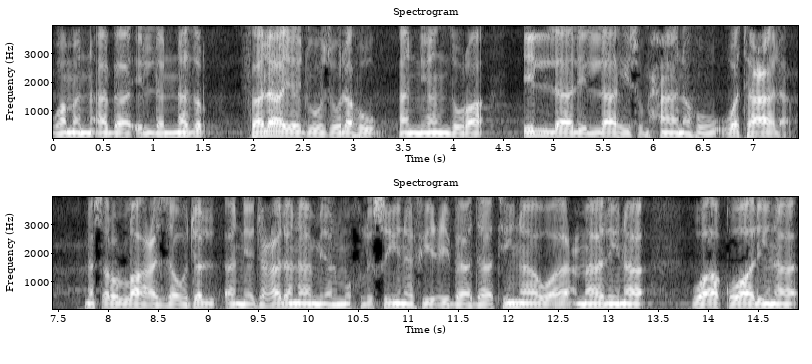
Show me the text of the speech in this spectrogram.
ومن أبى إلا النذر فلا يجوز له أن ينذر إلا لله سبحانه وتعالى. نسأل الله عز وجل أن يجعلنا من المخلصين في عباداتنا وأعمالنا وأقوالنا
